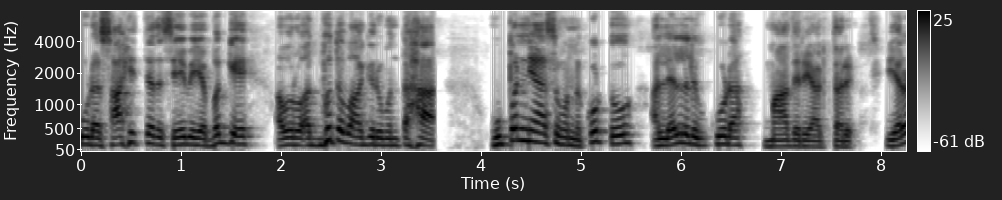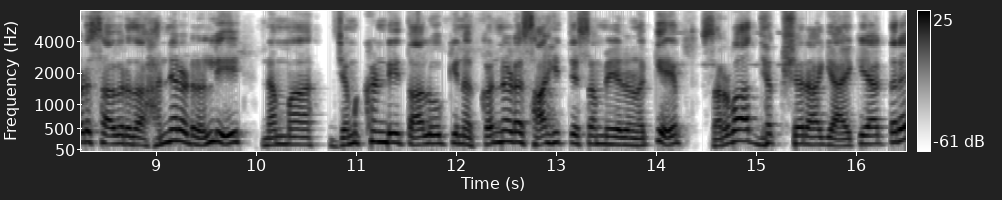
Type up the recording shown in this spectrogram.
ಕೂಡ ಸಾಹಿತ್ಯದ ಸೇವೆಯ ಬಗ್ಗೆ ಅವರು ಅದ್ಭುತವಾಗಿರುವಂತಹ ಉಪನ್ಯಾಸವನ್ನು ಕೊಟ್ಟು ಅಲ್ಲೆಲ್ಲರಿಗೂ ಕೂಡ ಮಾದರಿ ಆಗ್ತಾರೆ ಎರಡು ಸಾವಿರದ ಹನ್ನೆರಡರಲ್ಲಿ ನಮ್ಮ ಜಮಖಂಡಿ ತಾಲೂಕಿನ ಕನ್ನಡ ಸಾಹಿತ್ಯ ಸಮ್ಮೇಳನಕ್ಕೆ ಸರ್ವಾಧ್ಯಕ್ಷರಾಗಿ ಆಯ್ಕೆಯಾಗ್ತಾರೆ.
